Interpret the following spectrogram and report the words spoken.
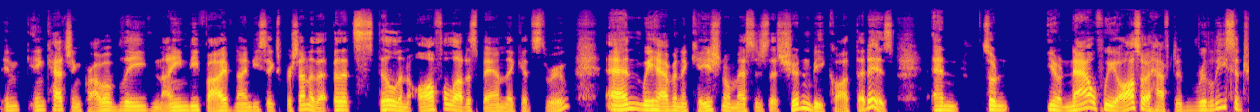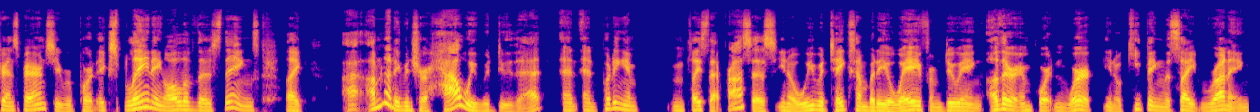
in, in catching probably 95 96% of that but that's still an awful lot of spam that gets through and we have an occasional message that shouldn't be caught that is. And so you know now if we also have to release a transparency report explaining all of those things like I, am not even sure how we would do that and and putting in, in place that process you know we would take somebody away from doing other important work you know keeping the site running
